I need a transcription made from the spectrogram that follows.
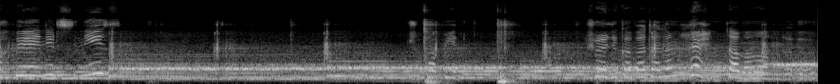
İnşallah beğenirsiniz. Şu kapıyı şöyle kapatalım. Heh tamam oldu.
